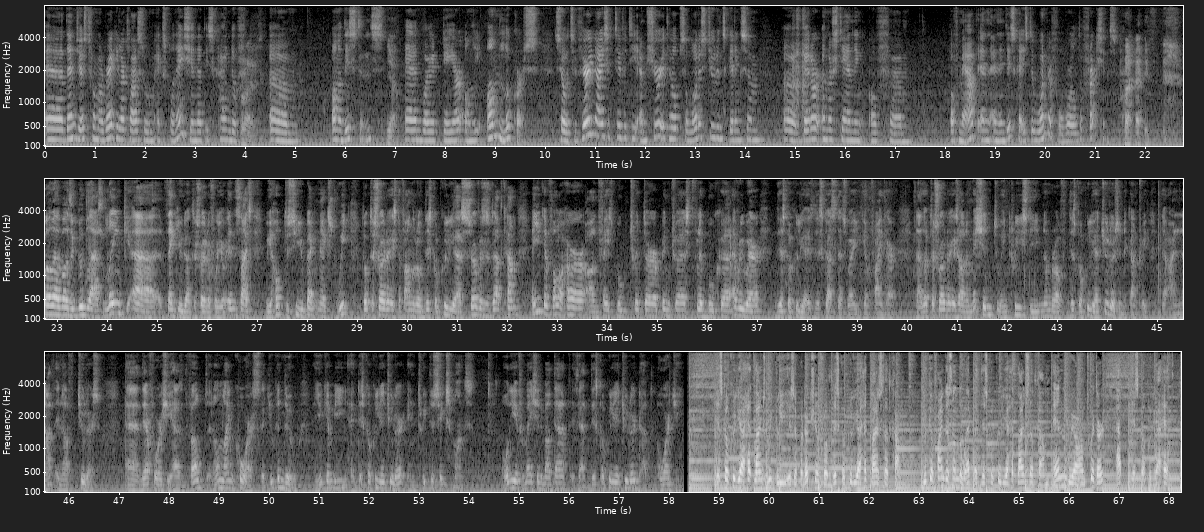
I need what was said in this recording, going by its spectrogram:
uh, than just from a regular classroom explanation that is kind of Right. um, on a distance Yeah. and where they are only onlookers. So it's a very nice activity. I'm sure it helps a lot of students getting some uh, better understanding of um, of math and, and in this case the wonderful world of fractions. Right. Well, that was a good last link. Uh, thank you, Dr. Schroeder, for your insights. We hope to see you back next week. Dr. Schroeder is the founder of DyscalculiaServices.com, and you can follow her on Facebook, Twitter, Pinterest, Flipboard, uh, everywhere dyscalculia is discussed. That's where you can find her. Now, Dr. Schroeder is on a mission to increase the number of Dyscalculia tutors in the country. There are not enough tutors and therefore she has developed an online course that you can do you can be a dyscalculia tutor in three to six months all the information about that is at dyscalculiatutor.org Dyscalculia Headlines Weekly is a production from dyscalculiaheadlines.com. You can find us on the web at dyscalculiaheadlines.com and we are on Twitter at dyscalculiahead.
